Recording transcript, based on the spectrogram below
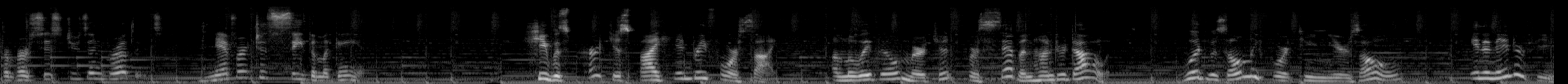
from her sisters and brothers, never to see them again. She was purchased by Henry Forsyth, a Louisville merchant, for $700. Wood was only 14 years old. In an interview,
